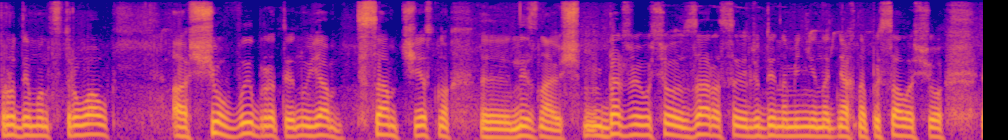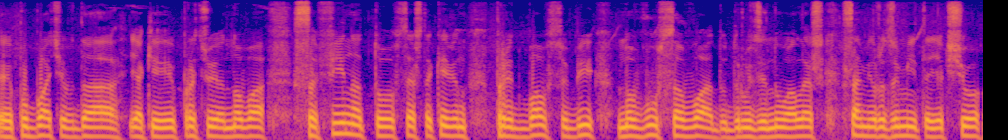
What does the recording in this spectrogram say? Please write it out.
продемонстрував. А що вибрати, ну я сам чесно е, не знаю. Навіть ось зараз е, людина мені на днях написала, що е, побачив, да, як і працює нова Сафіна, то все ж таки він придбав собі нову саваду, друзі. Ну але ж самі розумієте, якщо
